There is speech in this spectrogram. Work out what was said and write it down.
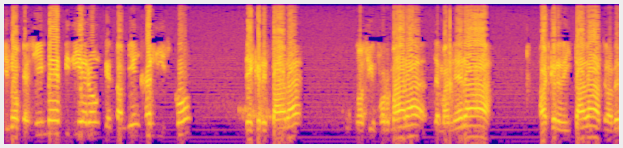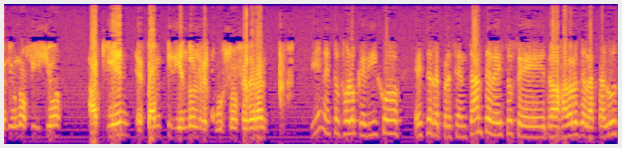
Y lo que sí me pidieron que también Jalisco decretara, nos informara de manera acreditada a través de un oficio a quién están pidiendo el recurso federal. Bien, esto fue lo que dijo este representante de estos eh, trabajadores de la salud,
